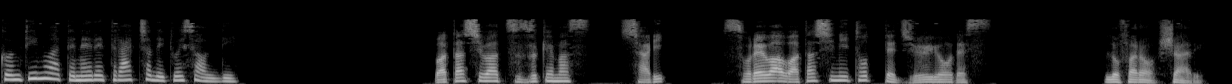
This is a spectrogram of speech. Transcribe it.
Continua a tenere traccia dei tuoi soldi. 私は続けます、シャリ。それは私にとって重要です。Lo farò, Shari.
